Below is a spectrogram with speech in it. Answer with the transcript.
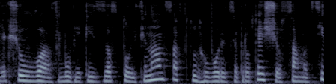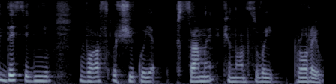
Якщо у вас був якийсь застой в фінансах, то тут говориться про те, що саме в ці 10 днів вас очікує саме фінансовий прорив.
